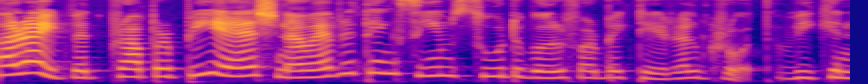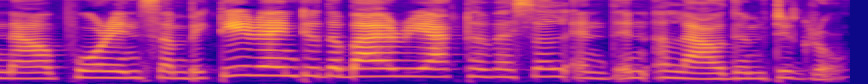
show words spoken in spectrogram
Alright, with proper pH, now everything seems suitable for bacterial growth. We can now pour in some bacteria into the bioreactor vessel and then allow them to grow.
